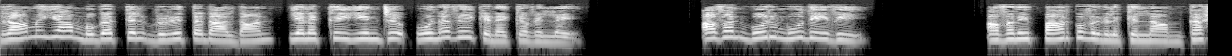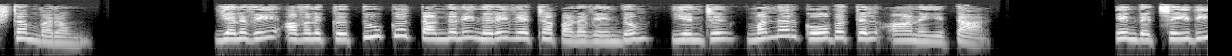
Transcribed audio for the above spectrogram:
ராமையா முகத்தில் விழுத்ததால்தான் எனக்கு இன்று உணவே கிடைக்கவில்லை. அவன் ஒரு மூதேவி. அவனைப் பார்ப்பவர்களுக்கெல்லாம் கஷ்டம் வரும். எனவே அவனுக்கு தூக்கு தண்டனை நிறைவேற்றப்பட வேண்டும் என்று மன்னர் கோபத்தில் ஆணையிட்டார். இந்தச் செய்தி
